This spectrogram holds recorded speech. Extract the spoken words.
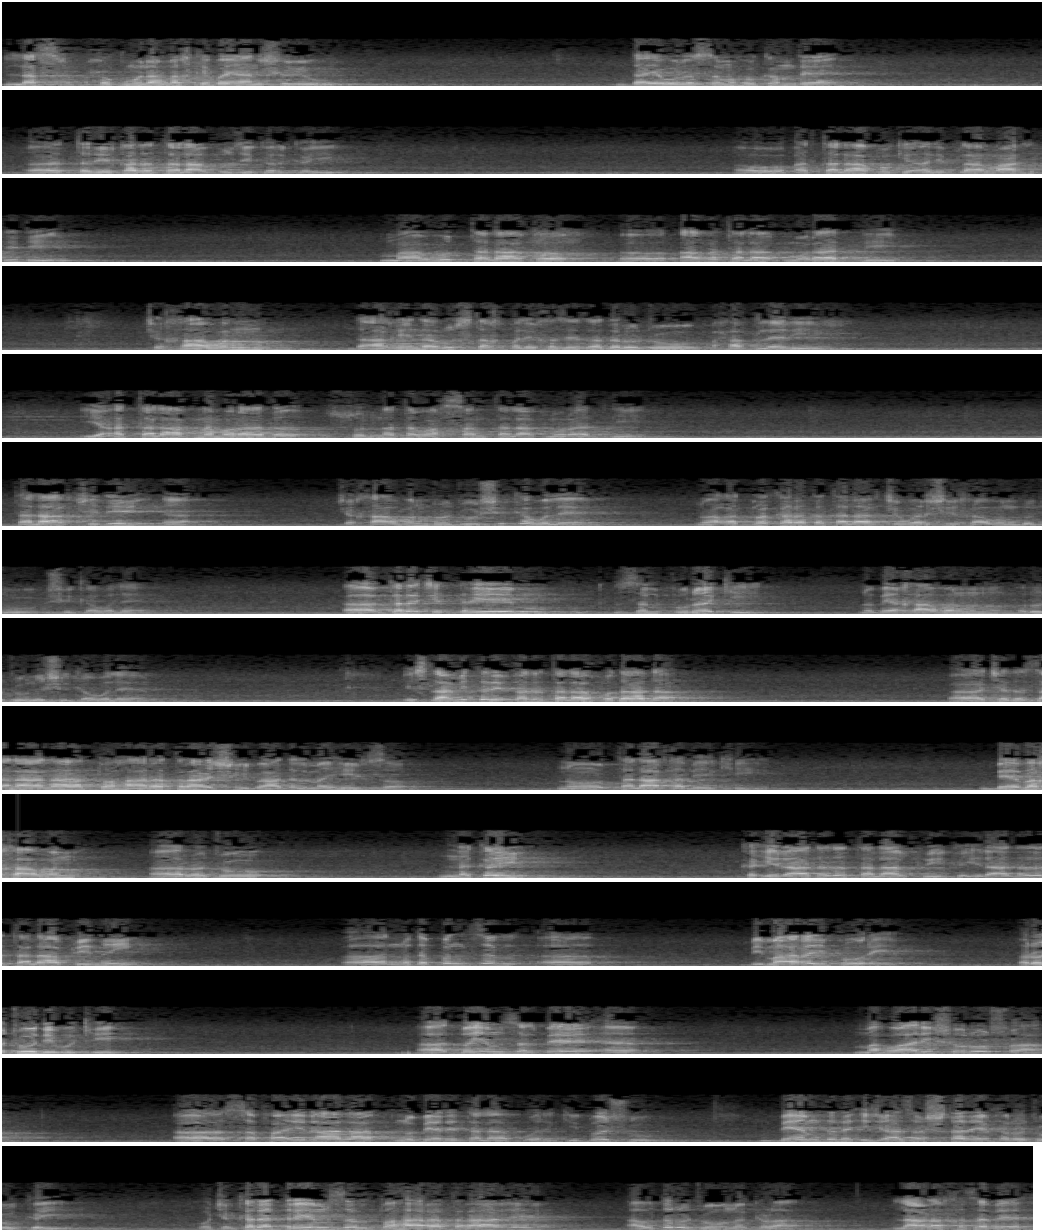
لس حکمونه مخکې بیان شویو دا یو لسم حکم دی طریقه د طلاق ذکر کړي او الطلاق کې الف لام عهد دي ما هو الطلاق هغه طلاق مراد دي چې خاون د هغه نه رسته خپل خزه ته درجو حق لري یا الطلاق نه مراد سنت او احسن طلاق مراد دي طلاق چې دي چې خاون رجوع شکوله نو هغه دوه کرته طلاق چې ورشي خاون رجوع شکوله کله چې دریم ځل پوره کی نو به خاون رجوع نشي کولای اسلامی طریقه د طلاق خدا ده چې د زنانا طهارت راشي بعد المحیض نو طلاق به کی به بخاون رجوع نکي که اراده د طلاق وي که اراده د طلاق وي نه نو د بل ځل بیماری پورې رجوع دی وکي دویم ځل به مهواری شروع شو صفایراله نو به د طلاق ورکی دو شو بهم د اجازه شته د رجوع کوي او چې کله دریم ځل طهارت راغې او درجو نکړه لاړه خسبه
